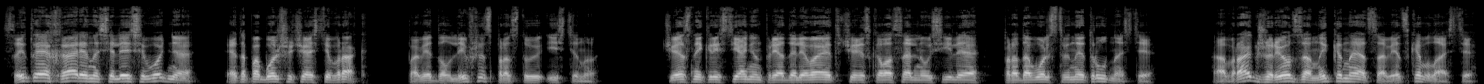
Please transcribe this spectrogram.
«Сытая харя на селе сегодня — это по большей части враг», поведал Лившиц простую истину. Честный крестьянин преодолевает через колоссальные усилия продовольственные трудности, а враг жрет заныканное от советской власти.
